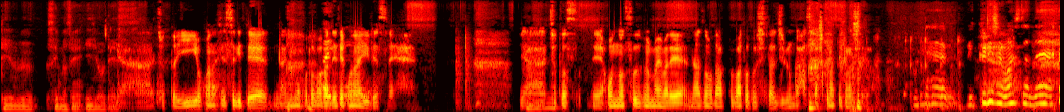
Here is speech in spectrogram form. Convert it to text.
ていうすいません以上ですいや。ーちょっといいお話すぎて何も言葉が出てこないですね。いやーちょっとす、ね、ほんの数分前まで謎のラップバトとしてた自分が恥ずかしくなってきましたよ。ねびっくりしましたね。い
